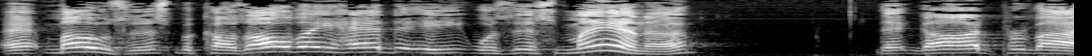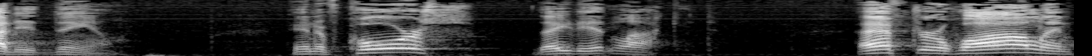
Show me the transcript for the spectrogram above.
at Moses because all they had to eat was this manna that God provided them. And of course, they didn't like it. After a while, and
